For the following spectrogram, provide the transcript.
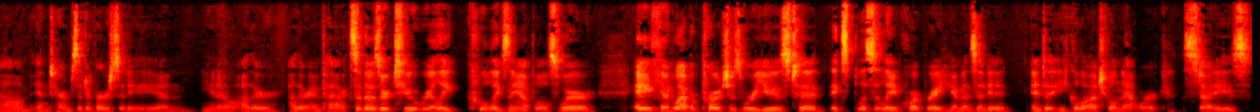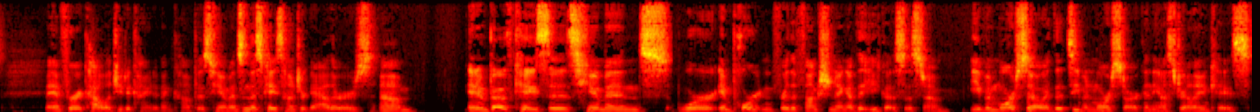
um, in terms of diversity and you know other other impacts. So those are two really cool examples where a food web approaches were used to explicitly incorporate humans into into ecological network studies and for ecology to kind of encompass humans. In this case, hunter gatherers. Um, and in both cases, humans were important for the functioning of the ecosystem. Even more so, that's even more stark in the Australian case.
